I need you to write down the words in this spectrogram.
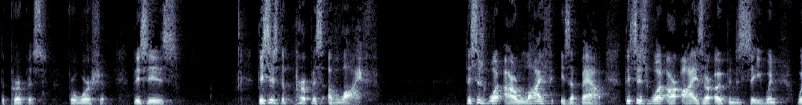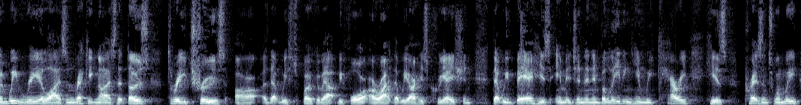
The purpose for worship. This is, this is the purpose of life. This is what our life is about. This is what our eyes are open to see. When, when we realize and recognize that those three truths are, that we spoke about before are right, that we are His creation, that we bear His image, and then in believing Him, we carry His presence. When we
